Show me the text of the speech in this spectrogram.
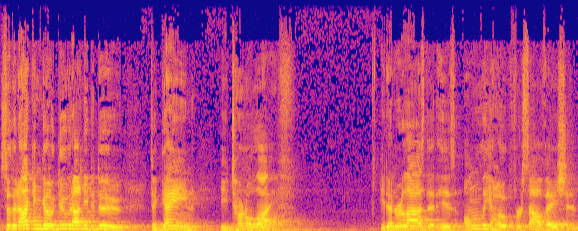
so that I can go do what I need to do to gain eternal life. He doesn't realize that his only hope for salvation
